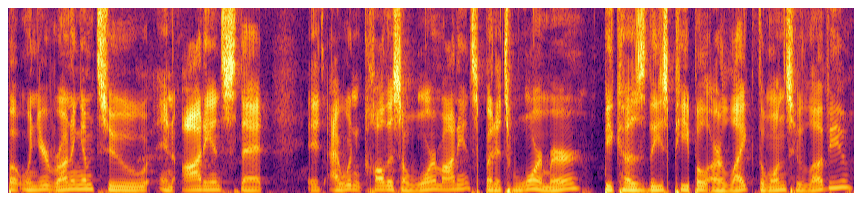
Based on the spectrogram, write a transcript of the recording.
but when you're running them to an audience that it, I wouldn't call this a warm audience, but it's warmer because these people are like the ones who love you.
